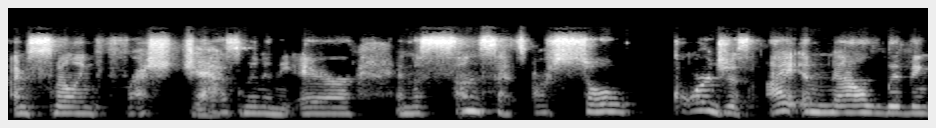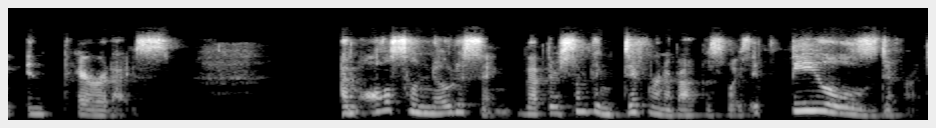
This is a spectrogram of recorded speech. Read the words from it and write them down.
I'm smelling fresh jasmine in the air, and the sunsets are so gorgeous. I am now living in paradise. I'm also noticing that there's something different about this place. It feels different.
